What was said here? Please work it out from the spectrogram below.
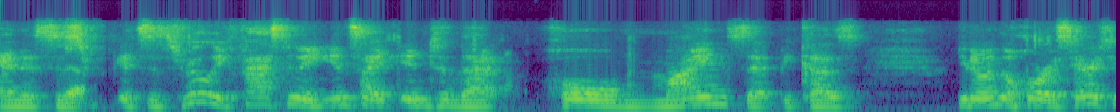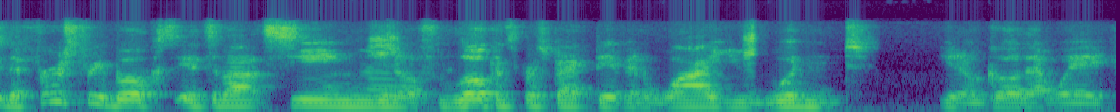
And it's this, it's this really fascinating insight into that whole mindset because, you know, in the Horus Heresy, the first three books, it's about seeing, you know, from Loken's perspective and why you wouldn't, you know, go that way.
